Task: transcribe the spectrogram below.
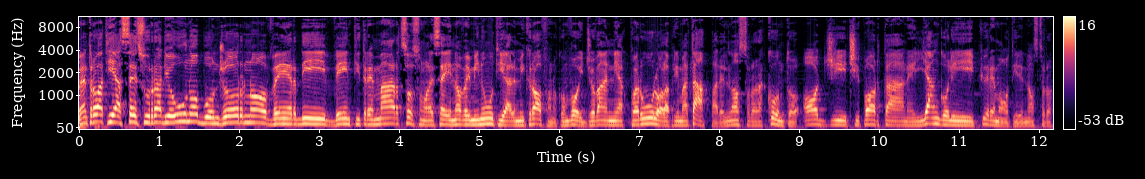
Bentrovati a 6 su Radio 1, buongiorno, venerdì 23 marzo, sono le 6 e 9 minuti al microfono con voi Giovanni Acquarulo, la prima tappa del nostro racconto oggi ci porta negli angoli più remoti del nostro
